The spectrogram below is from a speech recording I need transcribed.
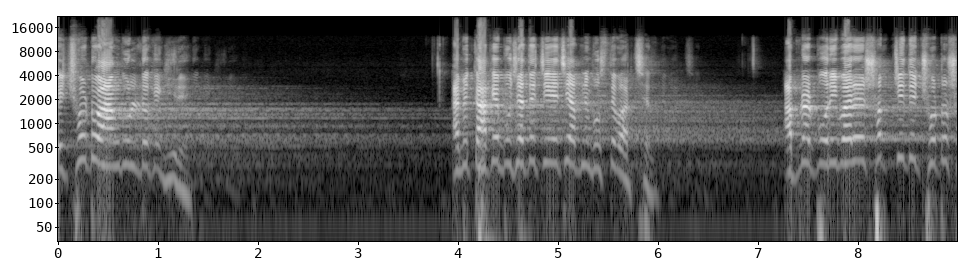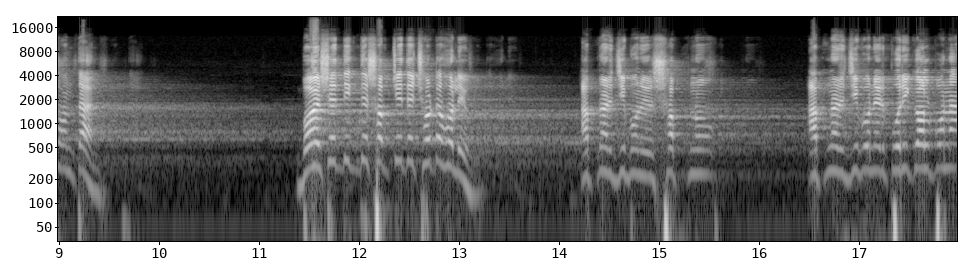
এই ছোট আঙ্গুলটাকে ঘিরে। আমি কাকে বোঝাতে চেয়েছি আপনি বুঝতে পারছেন? আপনার পরিবারের সবচেয়ে ছোট সন্তান, বয়সের দিক দিয়ে সবচেয়ে ছোট হলেও আপনার জীবনের স্বপ্ন, আপনার জীবনের পরিকল্পনা,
